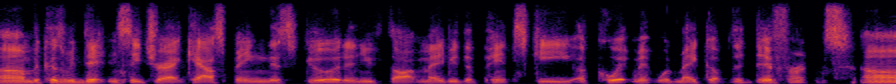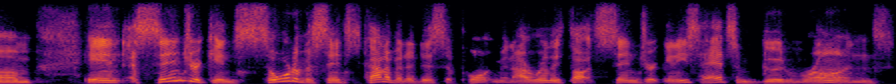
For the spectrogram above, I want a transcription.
um, because we didn't see Trackhouse being this good, and you thought maybe the Penske equipment would make up the difference. Um, and Cindric, in sort of a sense, has kind of been a disappointment. I really thought Cindric, and he's had some good runs.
